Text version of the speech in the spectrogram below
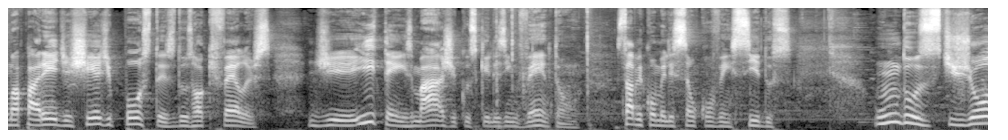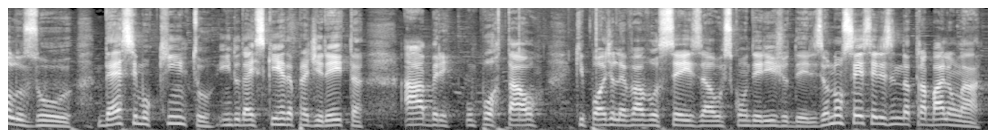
uma parede cheia de posters dos Rockefellers, de itens mágicos que eles inventam. Sabe como eles são convencidos? Um dos tijolos, o 15 indo da esquerda para a direita, abre um portal que pode levar vocês ao esconderijo deles. Eu não sei se eles ainda trabalham lá.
